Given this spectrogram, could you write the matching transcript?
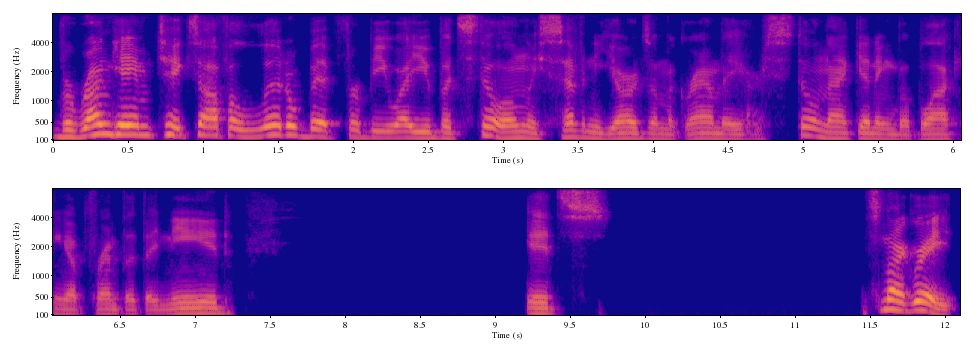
The run game takes off a little bit for BYU, but still only 70 yards on the ground. They are still not getting the blocking up front that they need. It's it's not great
